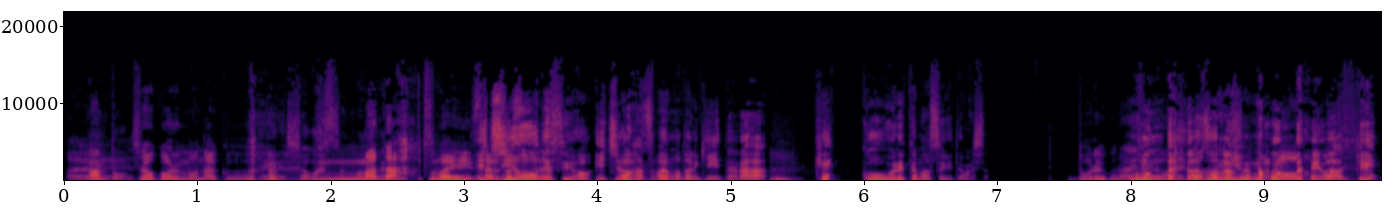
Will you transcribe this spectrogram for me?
なんと。証拠にもなく、えー証拠にもなくまた発売されたそうです。一応ですよ、一応発売元に聞いたら、結構売れてます言ってました。どれぐらい問題はそうなんですよ。問問題は結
